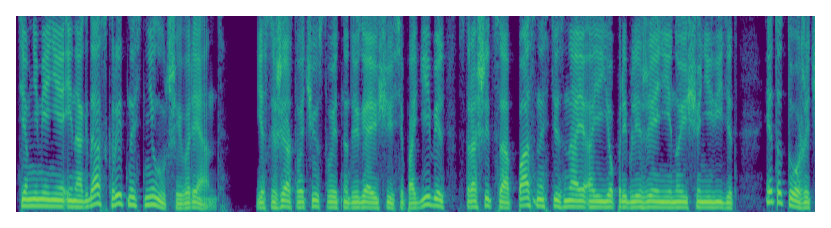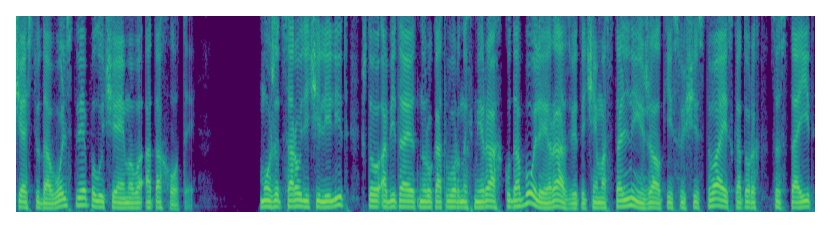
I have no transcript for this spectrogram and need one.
Тем не менее, иногда скрытность не лучший вариант. Если жертва чувствует надвигающуюся погибель, страшится опасности, зная о ее приближении, но еще не видит, это тоже часть удовольствия, получаемого от охоты. Может, сородичи Лилит, что обитают на рукотворных мирах, куда более развиты, чем остальные жалкие существа, из которых состоит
